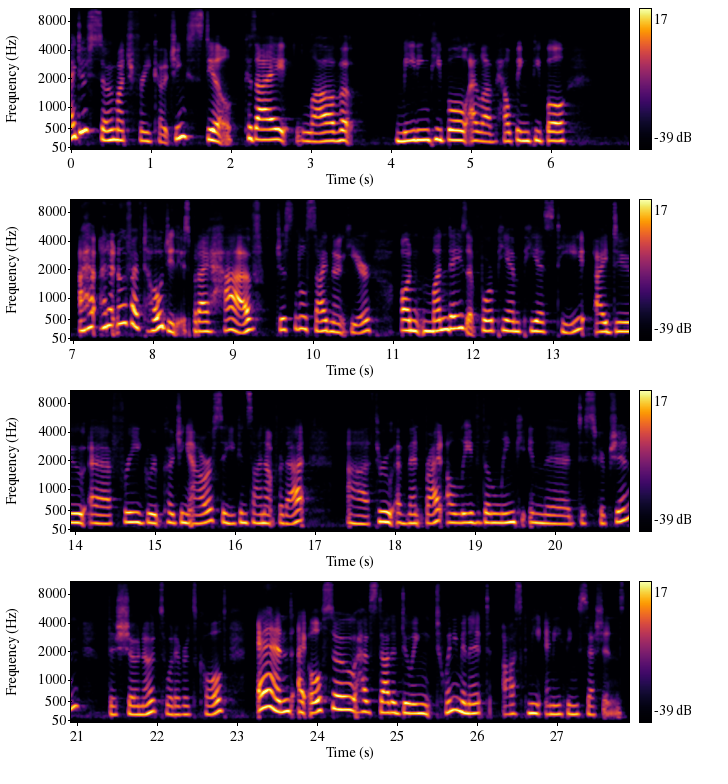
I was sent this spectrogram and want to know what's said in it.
I do so much free coaching still because I love meeting people, I love helping people. I, ha- I don't know if I've told you this, but I have, just little side note here, on Mondays at 4 p.m. PST, I do a free group coaching hour, so you can sign up for that uh, through Eventbrite. I'll leave the link in the description, the show notes, whatever it's called. And I also have started doing 20 minute Ask Me Anything sessions.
